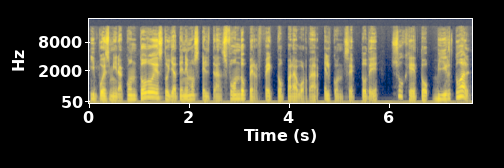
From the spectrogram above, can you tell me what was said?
Y pues mira, con todo esto ya tenemos el trasfondo perfecto para abordar el concepto de sujeto virtual.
